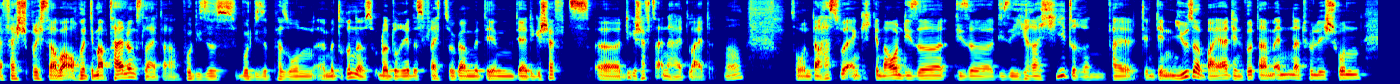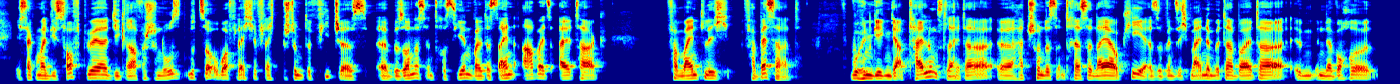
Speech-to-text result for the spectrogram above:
Ja, vielleicht sprichst du aber auch mit dem Abteilungsleiter, wo dieses, wo diese Person äh, mit drin ist. Oder du redest vielleicht sogar mit dem, der die Geschäfts, äh, die Geschäftseinheit leitet. Ne? So, und da hast du eigentlich genau diese, diese, diese Hierarchie drin, weil den, den User-Buyer, den wird am Ende natürlich schon, ich sag mal, die Software, die grafische Nutzeroberfläche, vielleicht bestimmte Features äh, besonders interessieren, weil das seinen Arbeitsalltag vermeintlich verbessert wohingegen der Abteilungsleiter äh, hat schon das Interesse, naja, okay, also wenn sich meine Mitarbeiter im, in der Woche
